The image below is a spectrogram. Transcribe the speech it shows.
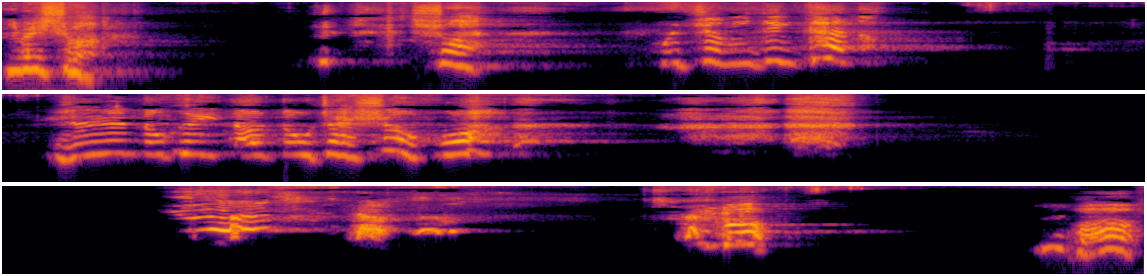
你没事吧？说了，会证明给你看的。人人都可以当斗战胜佛。一把，一把，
